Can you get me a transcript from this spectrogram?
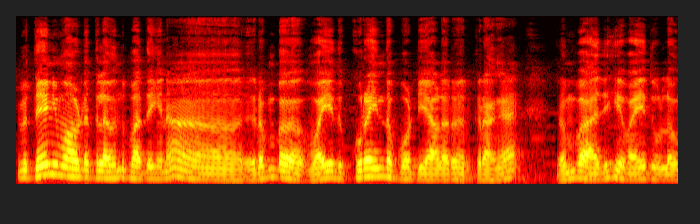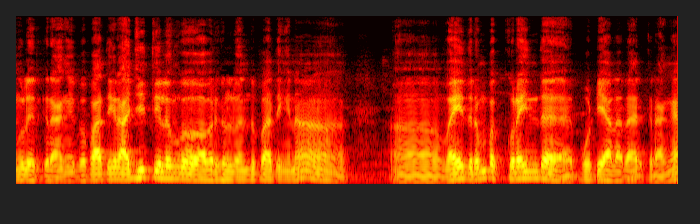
இப்போ தேனி மாவட்டத்தில் வந்து பார்த்தீங்கன்னா ரொம்ப வயது குறைந்த போட்டியாளரும் இருக்கிறாங்க. ரொம்ப அதிக வயது உள்ளவங்களும் இருக்கிறாங்க. இப்போ பார்த்தீங்கன்னா அஜித் இளங்கோ அவர்கள் வந்து பார்த்தீங்கன்னா வயது ரொம்ப குறைந்த போட்டியாளராக இருக்கிறாங்க.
